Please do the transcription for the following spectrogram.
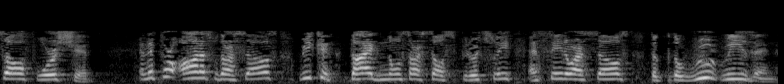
self-worship. And if we're honest with ourselves, we could diagnose ourselves spiritually and say to ourselves the, the root reason,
